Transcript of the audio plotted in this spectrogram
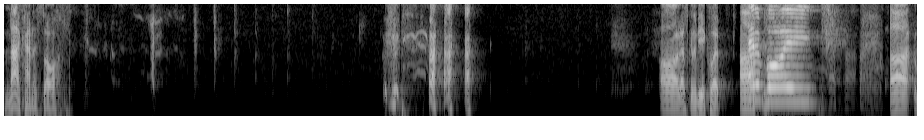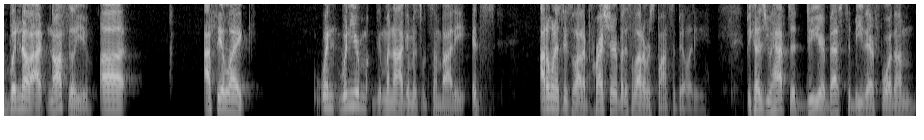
Not kind of soft. oh, that's going to be a clip. Um, a point. Uh, but no, I no, I feel you. Uh, I feel like when when you're monogamous with somebody, it's I don't want to say it's a lot of pressure, but it's a lot of responsibility because you have to do your best to be there for them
